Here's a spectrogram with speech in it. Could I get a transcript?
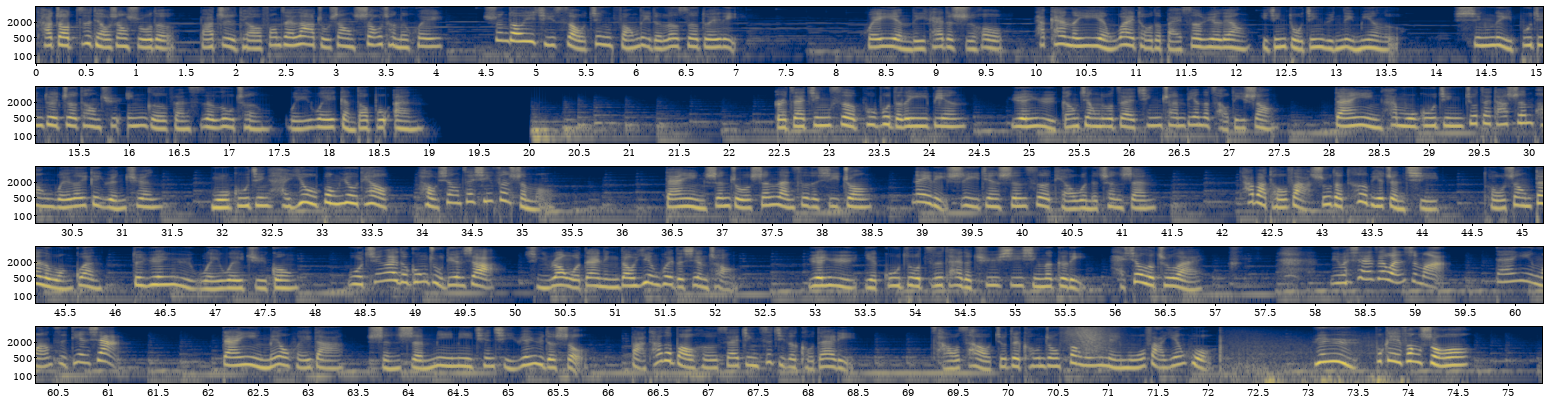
他照字条上说的，把纸条放在蜡烛上烧成了灰，顺道一起扫进房里的垃圾堆里。灰眼离开的时候，他看了一眼外头的白色月亮，已经躲进云里面了。心里不禁对这趟去英格凡斯的路程微微感到不安。而在金色瀑布的另一边，渊羽刚降落在青川边的草地上，丹影和蘑菇精就在他身旁围了一个圆圈，蘑菇精还又蹦又跳，好像在兴奋什么。丹影身着深蓝色的西装，内里是一件深色条纹的衬衫。他把头发梳得特别整齐，头上戴了王冠，对渊羽微微鞠躬：“我亲爱的公主殿下，请让我带您到宴会的现场。”渊羽也故作姿态的屈膝行了个礼，还笑了出来：“ 你们现在在玩什么啊？”丹影王子殿下，丹影没有回答，神神秘秘牵起渊羽的手，把他的宝盒塞进自己的口袋里。草草就对空中放了一枚魔法烟火，渊宇不可以放手哦。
